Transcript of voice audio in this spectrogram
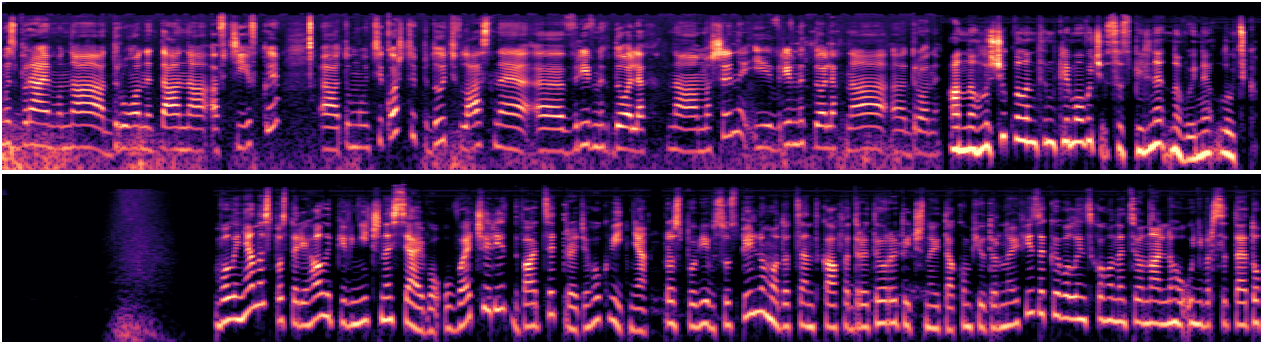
Ми збираємо на дрони та на автівки. Е, Тому ці кошти підуть власне е, в рівних долях на машини і в рівних долях на е, дрони. Анна Глущук, Валентин Клімович, Суспільне новини Луцьк. Волиняни спостерігали північне сяйво увечері 23 квітня, розповів Суспільному доцент кафедри теоретичної та комп'ютерної фізики Волинського національного університету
